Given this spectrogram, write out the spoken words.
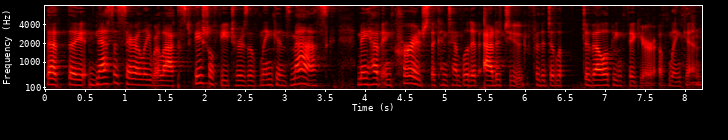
that the necessarily relaxed facial features of Lincoln's mask may have encouraged the contemplative attitude for the de developing figure of Lincoln.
